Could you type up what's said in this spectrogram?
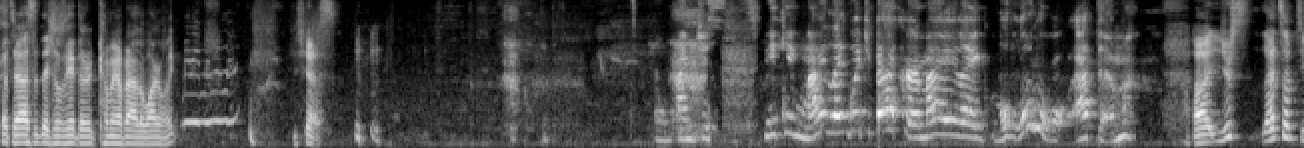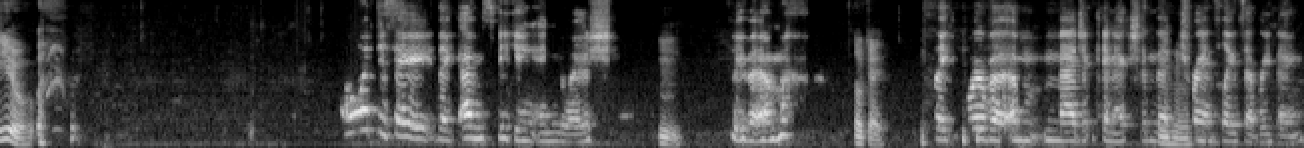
That's us. They just like they're coming up out of the water like. Yes. I'm just speaking my language back, or am I like at them? Uh, you're. That's up to you. I want to say like I'm speaking English Hmm. to them, okay. like more of a, a magic connection that Mhm. translates everything.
